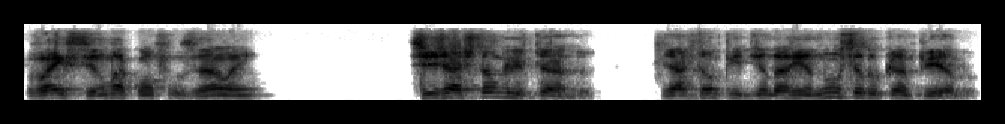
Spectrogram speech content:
vai ser uma confusão, hein? Se já estão gritando, já estão pedindo a renúncia do Campelo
